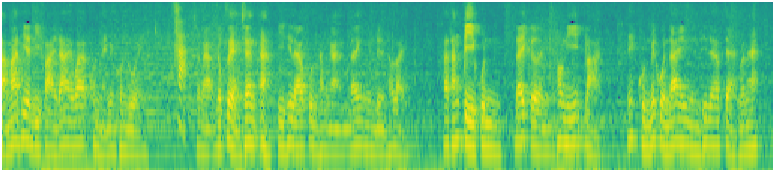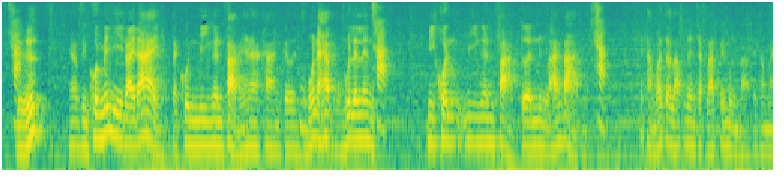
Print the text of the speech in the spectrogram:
สามารถที่จะ define ได้ว่าคนไหนเป็นคนรวยใช่ไหมยกตัวอย่างเช่นอะปีที่แล้วคุณทำงานได้เงินเดือนเท่าไหร่ ถ้าทั้งปีคุณได้เกินเท่านี้บาทเอ๊ะคุณไม่ควรได้เงินที่ได้รับแจกแล้วนะ หรือถึงคุณไม่มีรายได้ แต่คุณมีเงินฝากในธนาคารเกิน สมมตินะครับผมพูดเล่นๆมีคนมีเงินฝากเกิน 1 ล้านบาทให้ถามว่าจะรับเงินจากรัฐเป็นหมื่นบาทไปทำไม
